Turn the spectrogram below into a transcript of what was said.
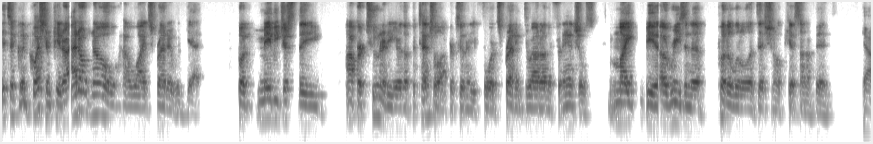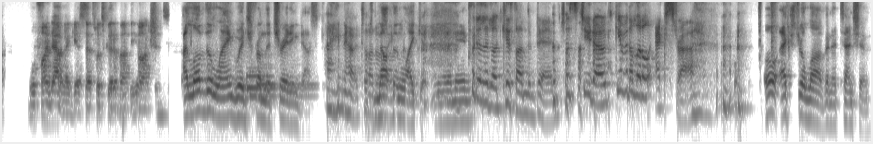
It's a good question, Peter. I don't know how widespread it would get, but maybe just the opportunity or the potential opportunity for it spreading throughout other financials might be a reason to put a little additional kiss on a bid. Yeah we'll find out. I guess that's what's good about the auctions. I love the language from the trading desk. I know, totally. There's nothing like it. You know what I mean? Put a little kiss on the bid. Just, you know, give it a little extra. a little extra love and attention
